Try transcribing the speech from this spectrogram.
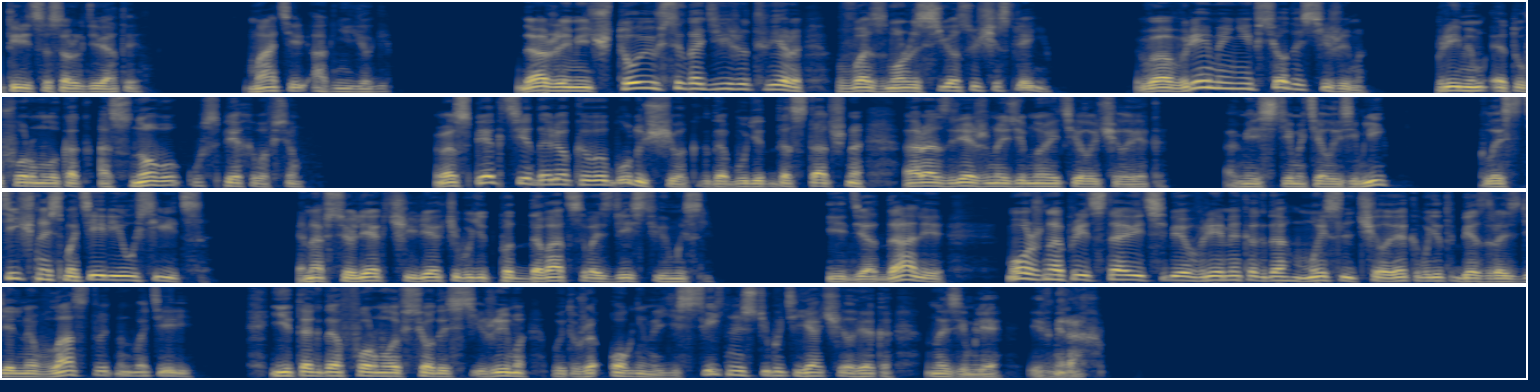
449. Матерь Агни-йоги. Даже мечтою всегда движет вера в возможность ее осуществления. Во времени все достижимо. Примем эту формулу как основу успеха во всем. В аспекте далекого будущего, когда будет достаточно разрежено земное тело человека, а вместе с тем и тело Земли, пластичность материи усилится, и она все легче и легче будет поддаваться воздействию мысли. Идя далее, можно представить себе время, когда мысль человека будет безраздельно властвовать над материей, и тогда формула «все достижимо» будет уже огненной действительностью бытия человека на земле и в мирах.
